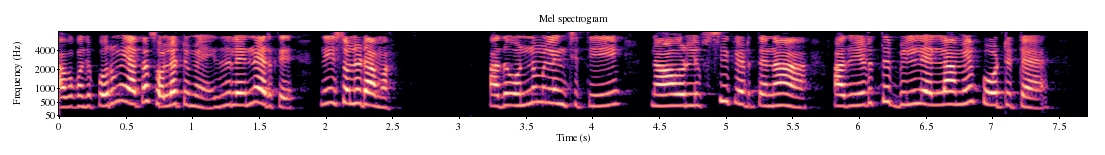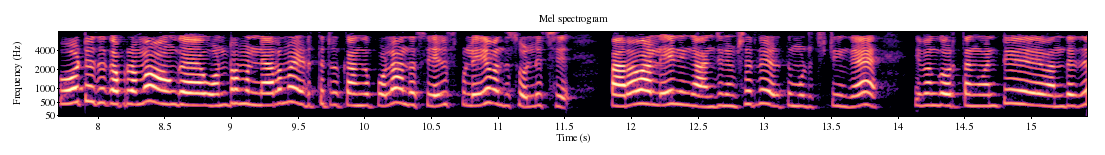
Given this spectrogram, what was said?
அவ கொஞ்சம் பொறுமையா தான் சொல்லட்டுமே. இதுல என்ன இருக்கு? நீ சொல்லிடாமா. அது ஒண்ணும் இல்லைங்க சித்தி. நான் ஒரு லிப்ஸ்டிக் எடுத்தேனா அதை எடுத்து பில் எல்லாமே போட்டுட்டேன். போட்டதுக்கு அப்புறமா அவங்க ஒன்றரை மணி நேரமா எடுத்துட்டு இருக்காங்க போல அந்த சேல்ஸ் பிள்ளையே வந்து சொல்லுச்சு. பரவாயில்லையே நீங்க அஞ்சு நிமிஷத்துல எடுத்து முடிச்சிட்டீங்க. இவங்க ஒருத்தங்க வந்துட்டு வந்தது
